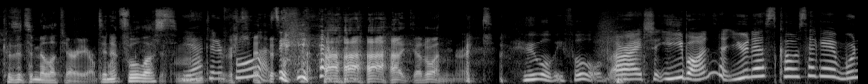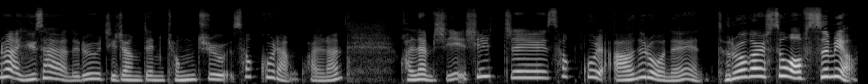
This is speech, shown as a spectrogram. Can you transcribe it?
Because it's a military airport. Didn't fool us. Yeah, didn't fool us. Good one, right? Who will be fooled? Alright. 2번. 유네스코 세계 문화유산으로 지정된 경주 석굴암 관람. 관람 시 실제 석굴 안으로는 들어갈 수 없으며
